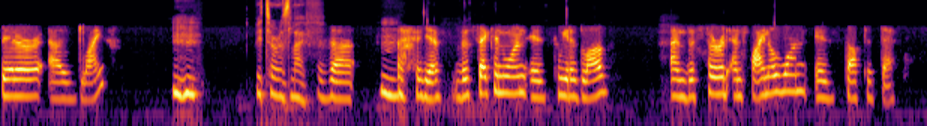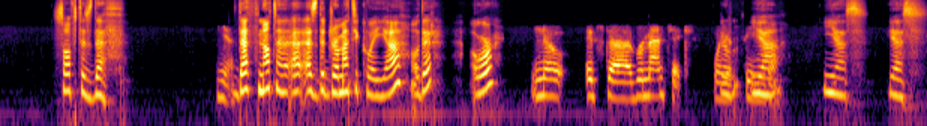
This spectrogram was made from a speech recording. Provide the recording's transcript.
bitter as life. Mm-hmm. Bitter as life. The Hmm. yes, the second one is sweet as love and the third and final one is soft as death. Soft as death. Yes. Death not a, as the dramatic way, yeah, Oder? Or? No, it's the romantic way of seeing yeah. death. Yes. Yes.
